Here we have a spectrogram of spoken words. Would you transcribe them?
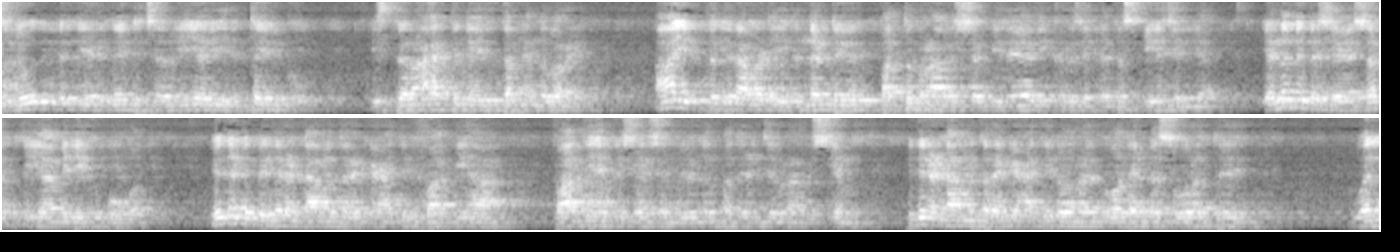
സുജൂദിൽ നിന്ന് എഴുന്നേറ്റ് ചെറിയൊരു ഇരുത്തായിരിക്കും ഇസ്തിറാഹത്തിന്റെ ഇരുത്തം എന്ന് പറയും ആ ഇരുത്തത്തിൽ അവിടെ ഇരുന്നിട്ട് പത്ത് പ്രാവശ്യം ഇതേ ചെല്ലുക തസ്ബീഹ് ചെല്ലുക. എന്നതിന്റെ ശേഷം ഖിയാമിലേക്ക് പോവുക. എന്നിട്ട് പിന്നെ രണ്ടാമത്തെ റക്കാത്തിൽ ഫാത്തിഹ ഫാത്തിഹയ്ക്ക് ശേഷം വീണ്ടും പതിനഞ്ച് പ്രാവശ്യം. ഇത് രണ്ടാമത്തെ റക്കാത്തിൽ ഓതേണ്ട സൂറത്ത് വൽ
